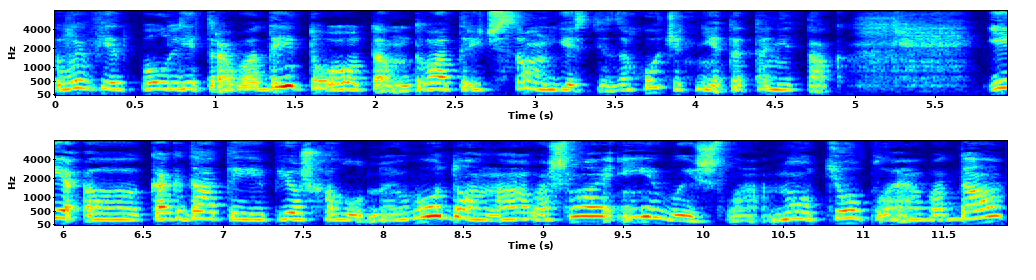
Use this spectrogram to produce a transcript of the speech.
выпьет пол-литра воды, то там 2-3 часа он есть не захочет. Нет, это не так. И э, когда ты пьешь холодную воду, она вошла и вышла. Но теплая вода,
